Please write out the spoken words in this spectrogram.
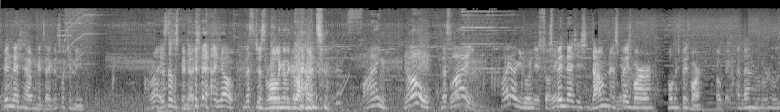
Spin dash and homing attack, that's what you need. All right. That's not a spin dash. I know. That's just rolling on the ground. Fine. No. That's- why. Why are you doing this, Sonic? Spin dash is down and Yeah. spacebar, holding spacebar. Okay. And then,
